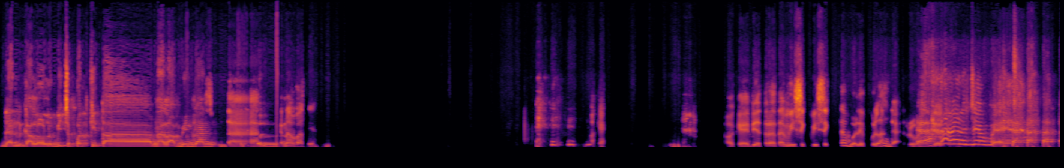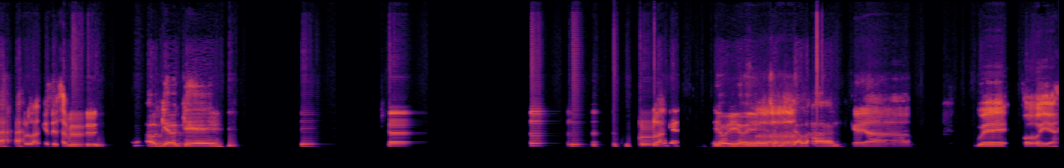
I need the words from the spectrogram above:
Dan kalau lebih cepat kita ngalamin kan. Sebentar. Kenapa sih? Oke. Oke, dia ternyata bisik-bisik, kita boleh pulang nggak rumah aja? capek. pulang ya deh sambil. Oke oke. pulang ya. Yo yo yo uh, sambil jalan. Kayak gue oh ya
